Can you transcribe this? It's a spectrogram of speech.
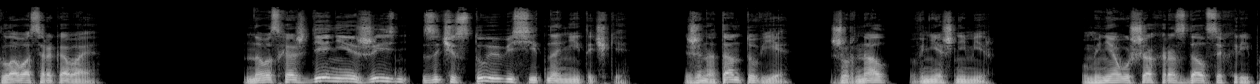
Глава сороковая. На восхождении жизнь зачастую висит на ниточке. Женатан Тувье. Журнал «Внешний мир». У меня в ушах раздался хрип.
